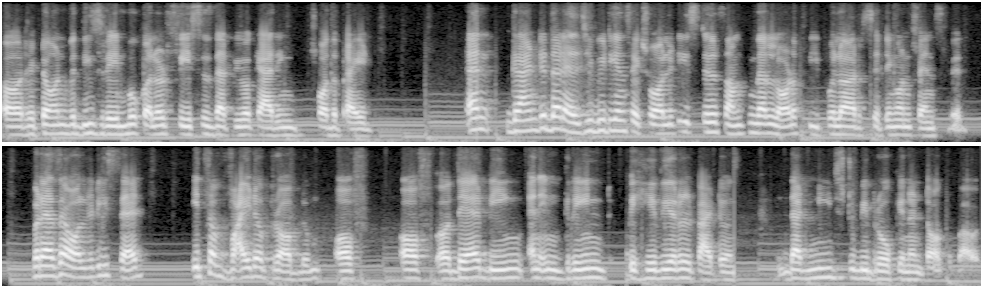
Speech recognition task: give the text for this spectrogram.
uh, returned with these rainbow colored faces that we were carrying for the pride. And granted that LGBT and sexuality is still something that a lot of people are sitting on fence with. But as I already said, it's a wider problem of of uh, there being an ingrained behavioral pattern that needs to be broken and talked about.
